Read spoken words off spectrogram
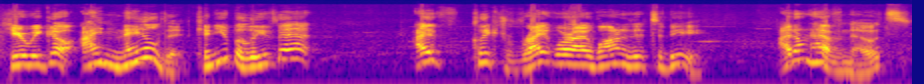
Here we go. I nailed it. Can you believe that? I've clicked right where I wanted it to be. I don't have notes.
